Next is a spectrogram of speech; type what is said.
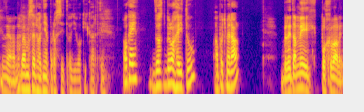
jo, no. budeme muset hodně prosit o divoký karty. OK, dost bylo hejtu a pojďme dál. Byly tam i pochvaly.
